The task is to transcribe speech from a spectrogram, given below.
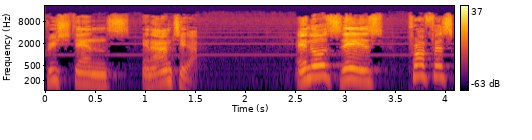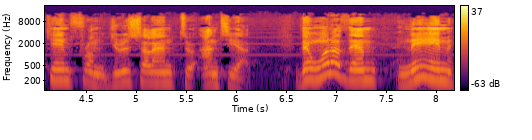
Christians in Antioch. In those days, prophets came from Jerusalem to Antioch. Then one of them, named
